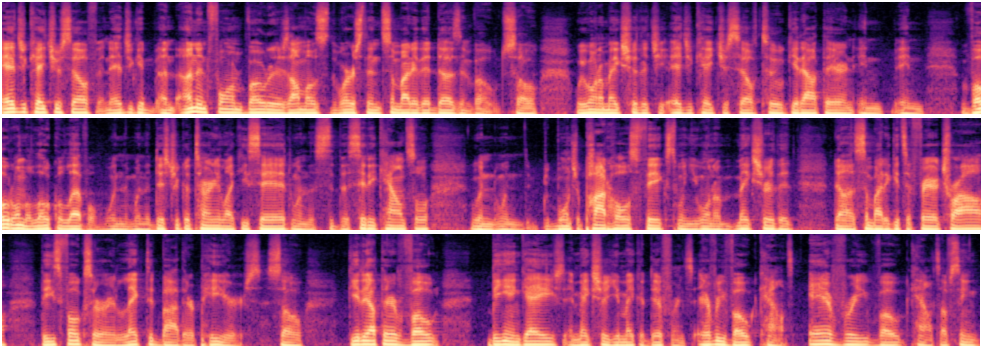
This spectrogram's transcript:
educate yourself and educate an uninformed voter is almost worse than somebody that doesn't vote. So we want to make sure that you educate yourself to get out there and, and, and vote on the local level. When when the district attorney, like he said, when the the city council, when when you want your potholes fixed, when you want to make sure that uh, somebody gets a fair trial, these folks are elected by their peers. So get out there, vote be engaged and make sure you make a difference. Every vote counts. Every vote counts. I've seen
